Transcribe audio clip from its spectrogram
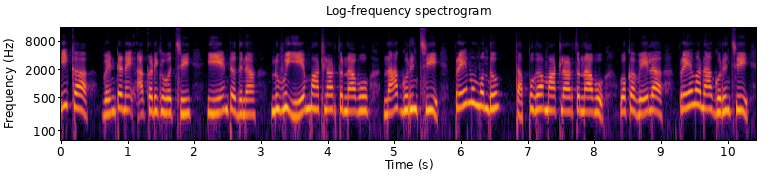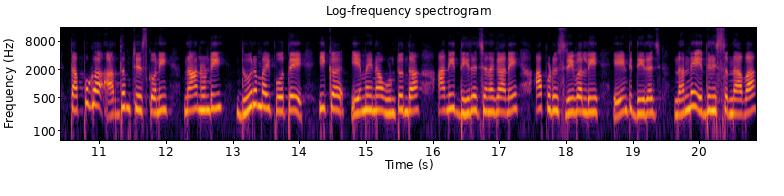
ఇక వెంటనే అక్కడికి వచ్చి ఏంటొదినా నువ్వు ఏం మాట్లాడుతున్నావు? నా గురించి ప్రేమ ముందు తప్పుగా మాట్లాడుతున్నావు. ఒకవేళ ప్రేమ నా గురించి తప్పుగా అర్థం చేసుకొని నా నుండి దూరం అయిపోతే ఇక ఏమైనా ఉంటుందా? అని ధీరజ్ అనగానే అప్పుడు శ్రీవల్లి ఏంటి ధీరజ్ నన్నే ఎదిరిస్తున్నావా?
